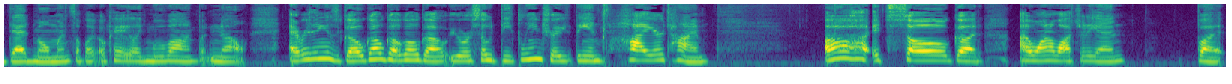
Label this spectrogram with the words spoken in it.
dead moments of like, okay, like move on. But no. Everything is go, go, go, go, go. You are so deeply intrigued the entire time. Oh, it's so good. I want to watch it again, but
